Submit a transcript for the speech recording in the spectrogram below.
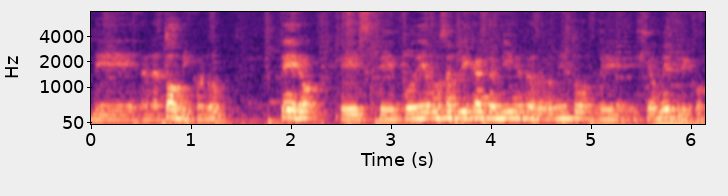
de anatómico, ¿no? Pero este, podríamos aplicar también el razonamiento de, geométrico.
